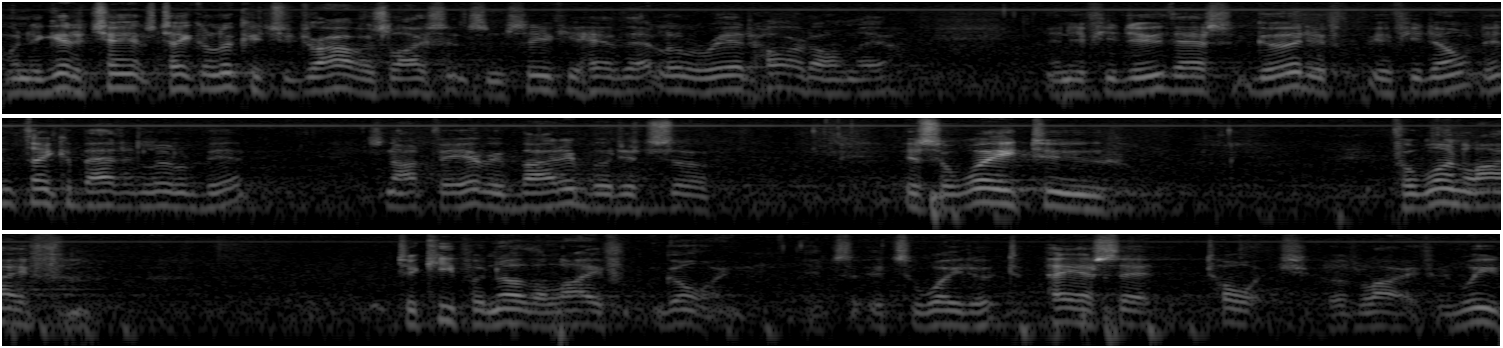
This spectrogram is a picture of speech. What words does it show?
when they get a chance, take a look at your driver's license and see if you have that little red heart on there. And if you do, that's good. If, if you don't, then think about it a little bit. It's not for everybody, but it's a, it's a way to, for one life, to keep another life going. It's, it's a way to, to pass that torch of life. And we,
